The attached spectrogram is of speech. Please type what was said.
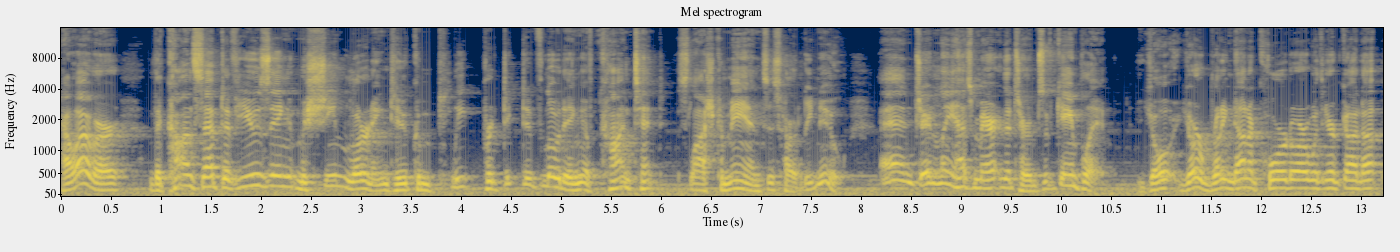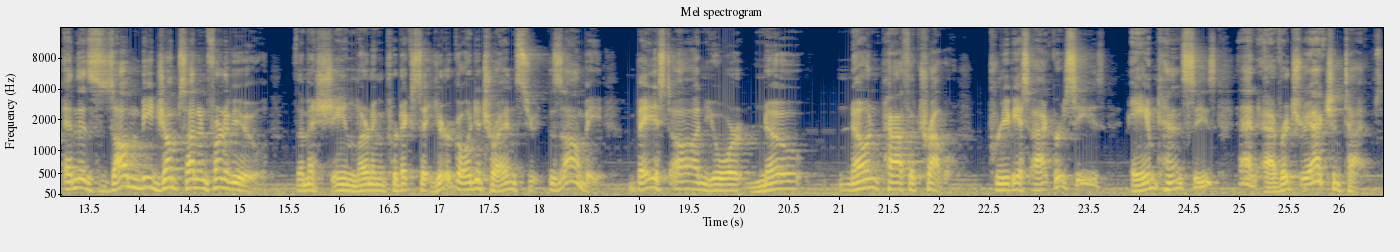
However, the concept of using machine learning to complete predictive loading of content slash commands is hardly new, and generally has merit in the terms of gameplay. You're, you're running down a corridor with your gun up, and this zombie jumps out in front of you. The machine learning predicts that you're going to try and shoot the zombie based on your no, known path of travel, previous accuracies, aim tendencies, and average reaction times.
